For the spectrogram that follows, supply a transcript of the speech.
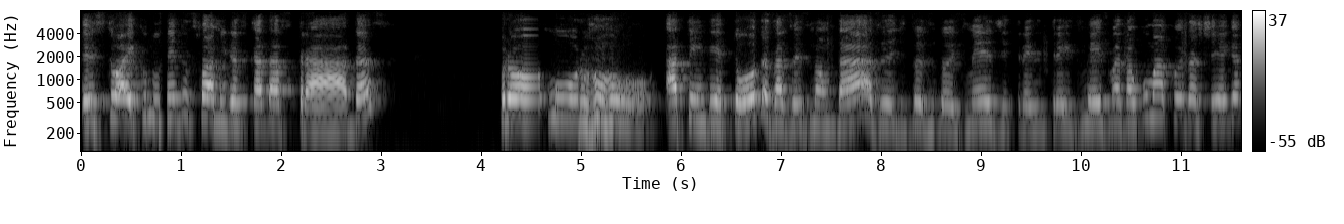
eu estou aí com 200 famílias cadastradas, procuro atender todas, às vezes não dá, às vezes de dois em dois meses, de três em três meses, mas alguma coisa chega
